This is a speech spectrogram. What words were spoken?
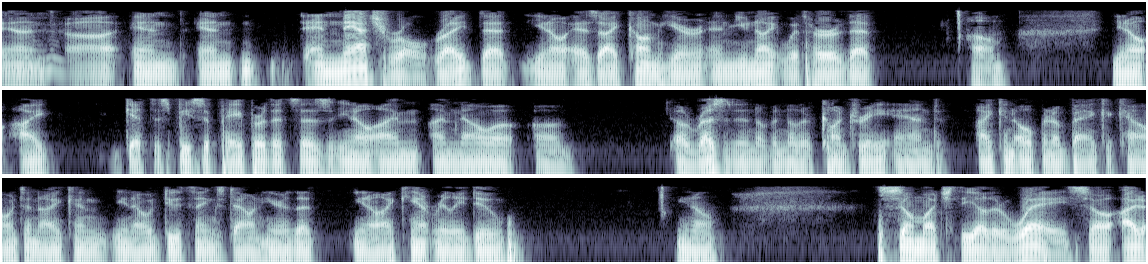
and mm-hmm. uh, and and and natural, right? That you know, as I come here and unite with her, that um, you know, I get this piece of paper that says, you know, I'm I'm now a, a a resident of another country, and I can open a bank account, and I can you know do things down here that you know I can't really do, you know, so much the other way. So I,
